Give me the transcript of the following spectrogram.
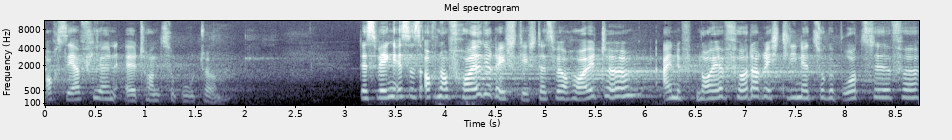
auch sehr vielen Eltern zugute. Deswegen ist es auch noch folgerichtig, dass wir heute eine neue Förderrichtlinie zur Geburtshilfe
